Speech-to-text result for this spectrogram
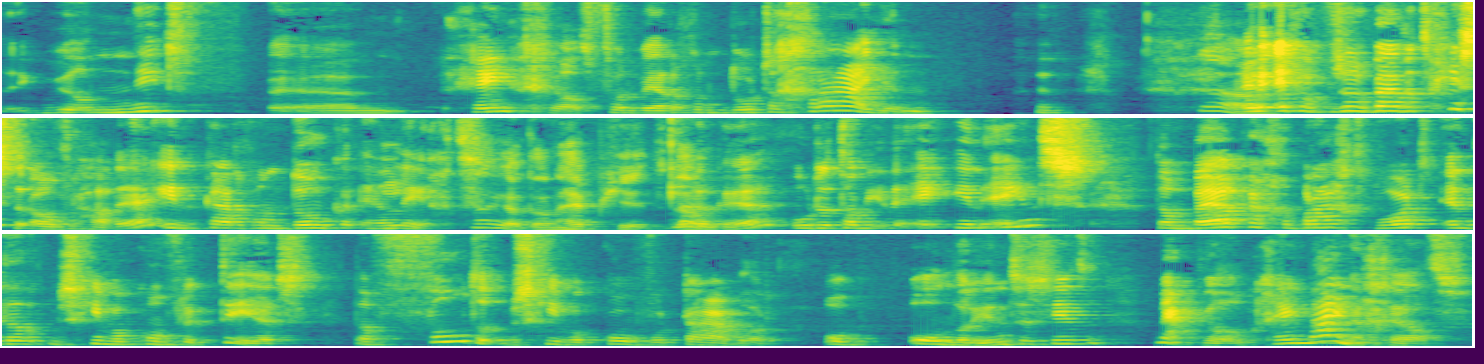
ik wil niet, ehm, geen geld verwerven door te graaien. Ja, Even zo waar we het gisteren over hadden, hè? in het kader van donker en licht. nou ja, dan heb je. Dan, Leuk hè? Hoe dat dan ine- ineens dan bij elkaar gebracht wordt en dat het misschien wel conflicteert. Dan voelt het misschien wel comfortabeler om onderin te zitten, maar ik wil ook geen weinig geld.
